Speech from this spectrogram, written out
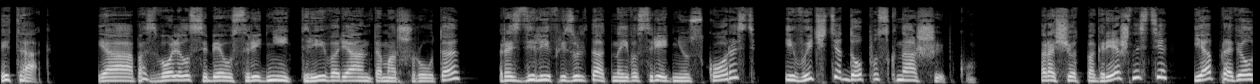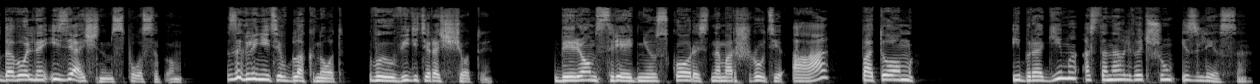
Итак, я позволил себе усреднить три варианта маршрута, разделив результат на его среднюю скорость и вычтя допуск на ошибку. Расчет погрешности я провел довольно изящным способом. Загляните в блокнот, вы увидите расчеты. Берем среднюю скорость на маршруте А, потом... Ибрагима останавливает шум из леса.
